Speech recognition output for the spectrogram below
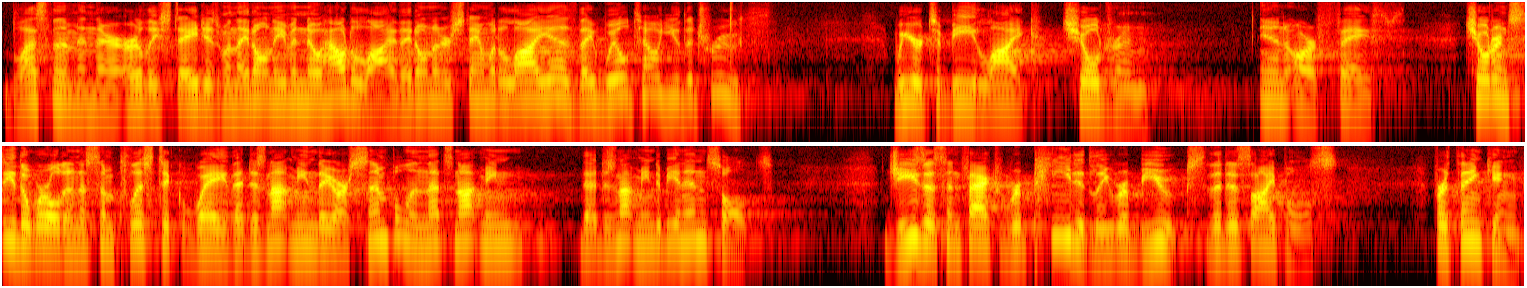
Bless them in their early stages when they don't even know how to lie. They don't understand what a lie is. They will tell you the truth. We are to be like children in our faith. Children see the world in a simplistic way. That does not mean they are simple, and that's not mean, that does not mean to be an insult. Jesus, in fact, repeatedly rebukes the disciples for thinking,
